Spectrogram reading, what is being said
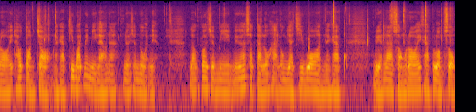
200 เท่าตอนจองนะครับ ที่วัดไม่มีแล้วนะเนื้อชนวนเนี่ย แล้วก็จะมีเนื้อสัตตโลหะลงยาจีวรนะครับเหรียญละ200ครับรวมส่ง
